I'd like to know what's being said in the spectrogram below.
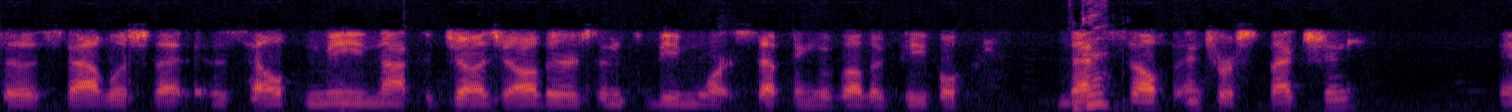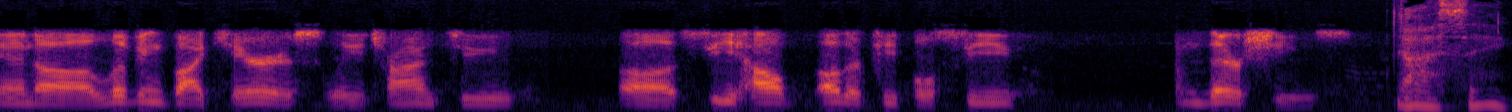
to establish that has helped me not to judge others and to be more accepting of other people. That's okay. self introspection and uh, living vicariously, trying to uh, see how other people see from their shoes. I see.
